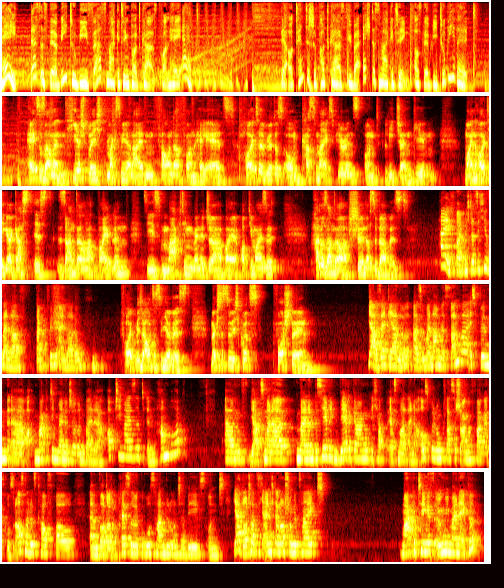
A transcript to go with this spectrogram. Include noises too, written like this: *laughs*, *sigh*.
Hey, das ist der B2B SaaS Marketing Podcast von Hey Ad. Der authentische Podcast über echtes Marketing aus der B2B-Welt. Hey zusammen, hier spricht Maximilian Eiden, Founder von Hey Ads. Heute wird es um Customer Experience und Lead Gen gehen. Mein heutiger Gast ist Sandra Weiblen. Sie ist Marketing Manager bei Optimize. Hallo Sandra, schön, dass du da bist. Hi, freut mich, dass ich hier sein darf. Danke für die Einladung. Freut mich auch, dass du hier bist. Möchtest du dich kurz vorstellen? Ja, sehr gerne. Also mein Name ist Sandra. Ich bin äh, Marketingmanagerin bei der Optimized in Hamburg. Ähm, ja, zu meiner, meinem bisherigen Werdegang. Ich habe erstmal eine Ausbildung klassisch angefangen als Groß- und Außenhandelskauffrau, ähm, war dort im Presse, Großhandel unterwegs und ja, dort hat sich eigentlich dann auch schon gezeigt, Marketing ist irgendwie meine Ecke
